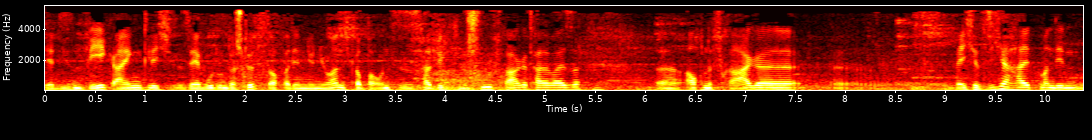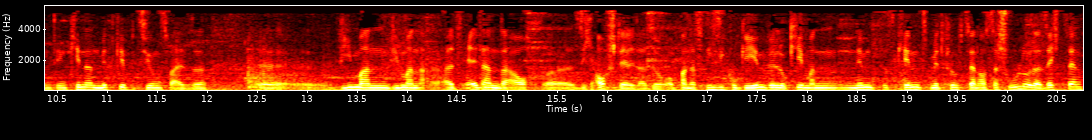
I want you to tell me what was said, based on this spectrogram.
der diesen Weg eigentlich sehr gut unterstützt, auch bei den Junioren. Ich glaube, bei uns ist es halt wirklich eine Schulfrage teilweise. Äh, auch eine Frage, äh, welche Sicherheit man den, den Kindern mitgibt, beziehungsweise wie man, wie man als Eltern da auch äh, sich aufstellt. Also ob man das Risiko gehen will, okay, man nimmt das Kind mit 15 aus der Schule oder 16,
